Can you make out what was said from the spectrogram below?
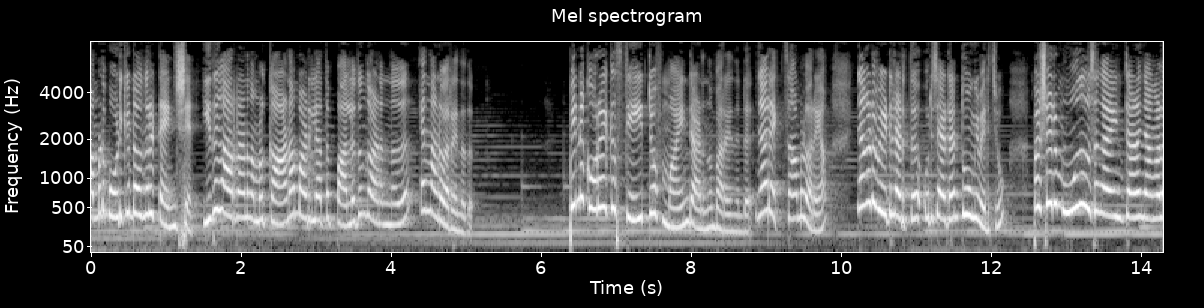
നമ്മുടെ ബോഡിക്ക് ഉണ്ടാകുന്ന ഒരു ടെൻഷൻ ഇത് കാരണമാണ് നമ്മൾ കാണാൻ പാടില്ലാത്ത പലതും കാണുന്നത് എന്നാണ് പറയുന്നത്. പിന്നെ കുറേയൊക്കെ സ്റ്റേറ്റ് ഓഫ് മൈൻഡ് ആണെന്നും പറയുന്നുണ്ട്. ഞാൻ ഒരു എക്സാമ്പിൾ പറയാം. ഞങ്ങളുടെ വീട്ടിനടുത്ത് ഒരു ചേട്ടൻ തൂങ്ങി മരിച്ചു. പക്ഷെ ഒരു മൂന്ന് ദിവസം കഴിഞ്ഞിട്ടാണ് ഞങ്ങൾ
